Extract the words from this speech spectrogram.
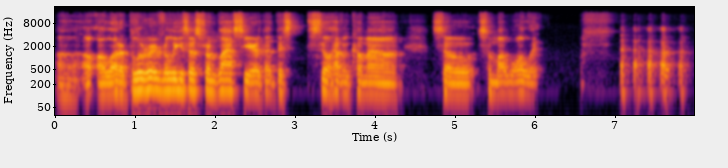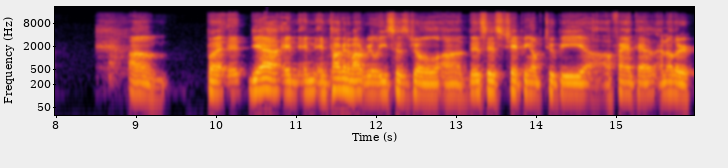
Uh, a, a, lot of Blu-ray releases from last year that this still haven't come out. So, so my wallet. um, but it, yeah, and, and, and talking about releases, Joel, uh, this is shaping up to be a fantastic another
